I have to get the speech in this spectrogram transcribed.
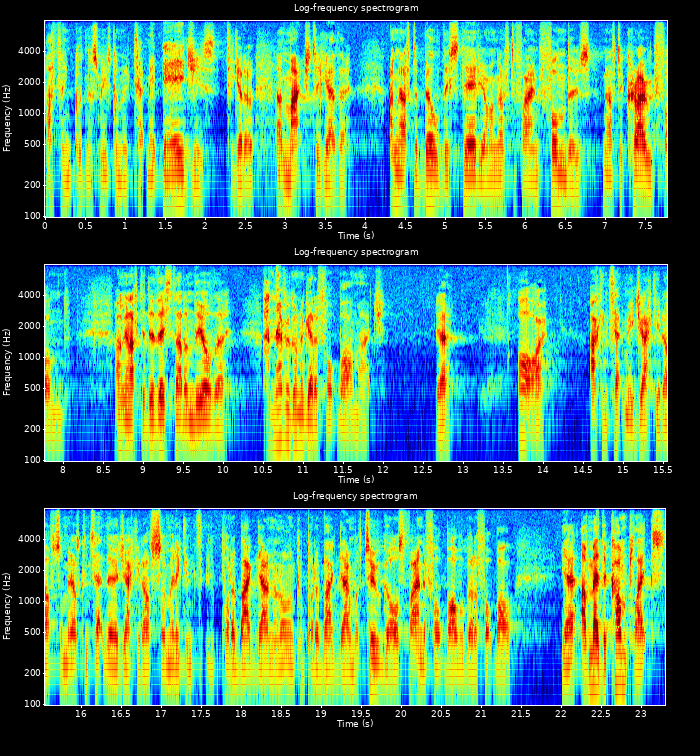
I think, goodness me, it's going to take me ages to get a, a match together. I'm going to have to build this stadium. I'm going to have to find funders. I'm going to have to crowd fund. I'm going to have to do this, that, and the other. I'm never going to get a football match. Yeah? Or I can take my jacket off, somebody else can take their jacket off, somebody can t- put a bag down, another one can put a bag down with two goals, find a football, we've got a football. Yeah? I've made the complex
